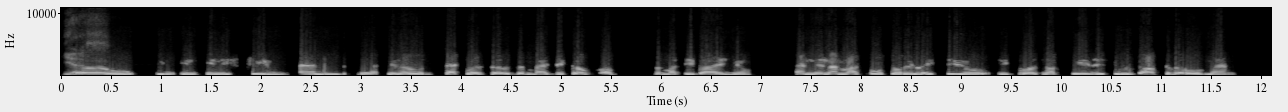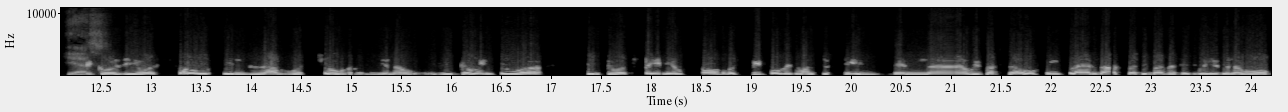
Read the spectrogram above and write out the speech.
yes. uh, in, in, in his team. And, you know, that was the, the magic of, of the Madiba I knew. And then I must also relate to you, it was not easy to look after the old man yes. because he was so in love with children, you know. You go into a into a stadium filled with people that want to see him. Then uh, we've got the whole thing planned out, but, but this is where you're going to walk.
